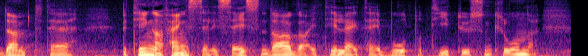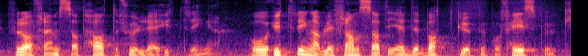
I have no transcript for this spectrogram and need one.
bedømt til betinga fengsel i 16 dager, i tillegg til ei bot på 10 000 kroner for å ha fremsatt hatefulle ytringer. Og Ytringa ble framsatt i en debattgruppe på Facebook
